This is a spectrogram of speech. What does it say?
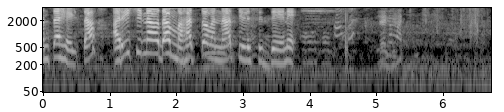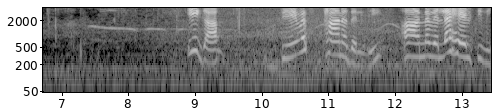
ಅಂತ ಹೇಳ್ತಾ ಅರಿಶಿನದ ಮಹತ್ವವನ್ನ ತಿಳಿಸಿದ್ದೇನೆ. ಈಗ ದೇವಸ್ಥಾನದಲ್ಲಿ ನಾವೆಲ್ಲ ಹೇಳ್ತೀವಿ,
